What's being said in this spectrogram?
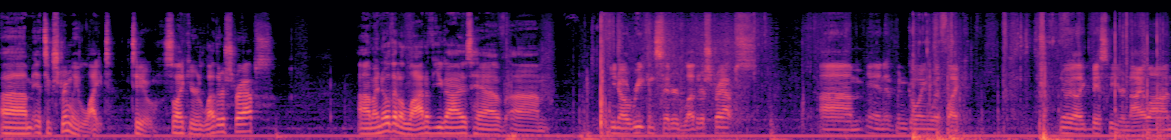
Um, it's extremely light too. So like your leather straps. Um, I know that a lot of you guys have, um, you know, reconsidered leather straps, um, and have been going with like, you know, like basically your nylon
